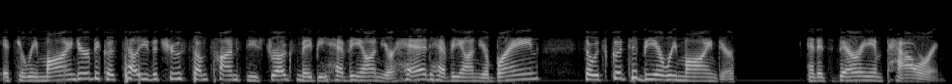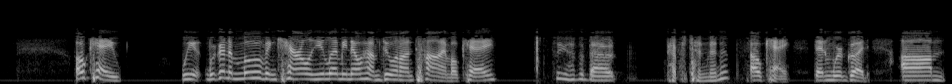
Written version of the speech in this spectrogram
It's a reminder because tell you the truth, sometimes these drugs may be heavy on your head, heavy on your brain. So it's good to be a reminder and it's very empowering. Okay, we, we're going to move, and Carolyn, you let me know how I'm doing on time, okay? So you have about perhaps 10 minutes? Okay, then we're good. Um,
